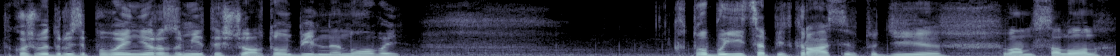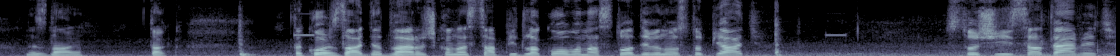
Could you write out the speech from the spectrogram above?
Також ви, друзі, повинні розуміти, що автомобіль не новий. Хто боїться підкрасів, тоді вам салон, не знаю. Так. Також задня дверочка у нас ця підлакована, 195, 169,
